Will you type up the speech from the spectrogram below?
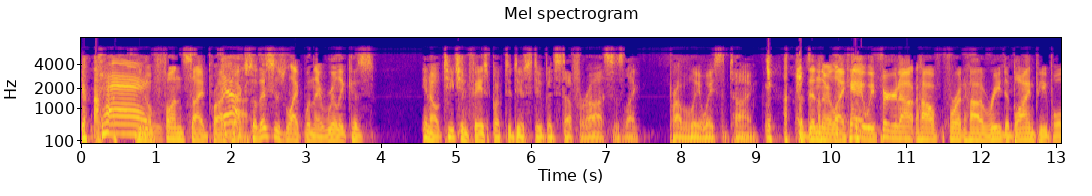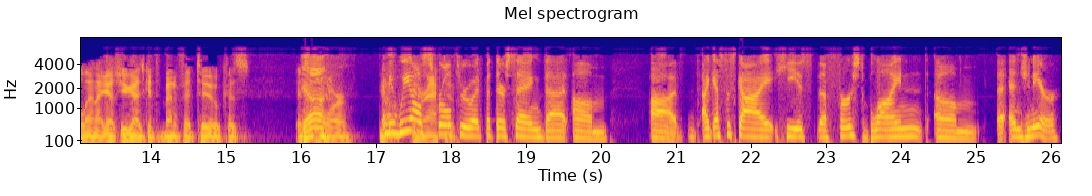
Tang, you know, fun side projects. Yeah. So this is like when they really, because, you know, teaching Facebook to do stupid stuff for us is like probably a waste of time. but then they're like, hey, we figured out how for it how to read to blind people, and I guess you guys get the benefit too because it's Yeah. more. I mean, we all scroll through it, but they're saying that um, uh, I guess this guy he is the first blind um, engineer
